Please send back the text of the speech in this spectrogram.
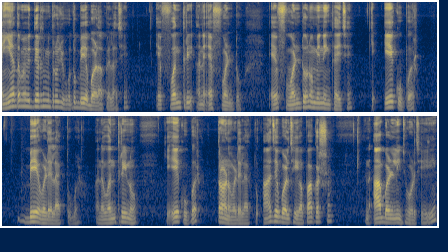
અહીંયા તમે વિદ્યાર્થી મિત્રો જુઓ તો બે બળ આપેલા છે, એફ વન થ્રી અને F one two. F one ટુનો મિનિંગ થાય છે કે એક ઉપર બે વડે લાગતું બળ અને વન થ્રીનો કે એક ઉપર ત્રણ વડે લાગતું. આ જે બળ છે એ અપાકર્ષણ અને આ બળની જોડ છે એ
